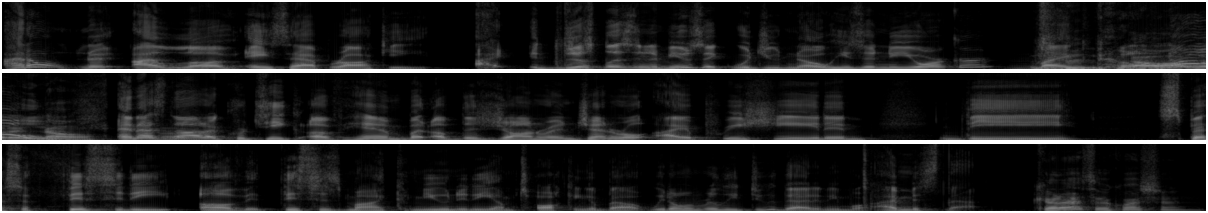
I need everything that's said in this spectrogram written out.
I don't know. I love ASAP Rocky. I just listen to music. Would you know he's a New Yorker? Like no, I wouldn't know. And that's No. not a critique of him, but of the genre in general. I appreciated the specificity of it. This is my community I'm talking about. We don't really do that anymore. I miss that. Can I ask a question?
